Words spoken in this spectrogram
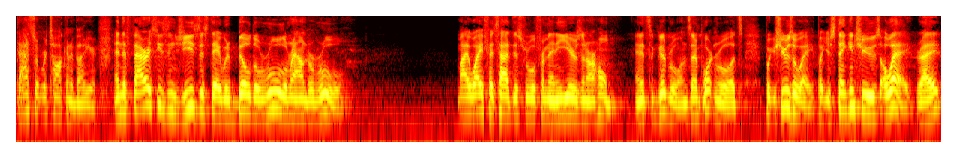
That's what we're talking about here. And the Pharisees in Jesus' day would build a rule around a rule. My wife has had this rule for many years in our home. And it's a good rule, and it's an important rule. It's put your shoes away, put your stinking shoes away, right?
